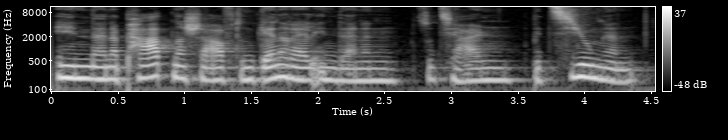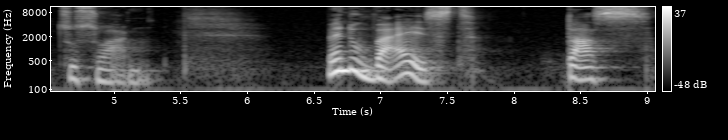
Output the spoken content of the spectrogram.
in deiner Partnerschaft und generell in deinen sozialen Beziehungen zu sorgen. Wenn du weißt, dass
